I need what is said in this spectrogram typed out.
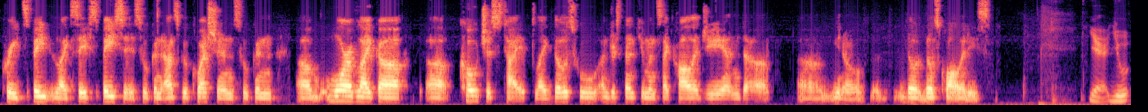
create space like safe spaces, who can ask good questions, who can um, more of like a, a, coaches type, like those who understand human psychology and. Uh, um, you know th- those qualities yeah, you.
